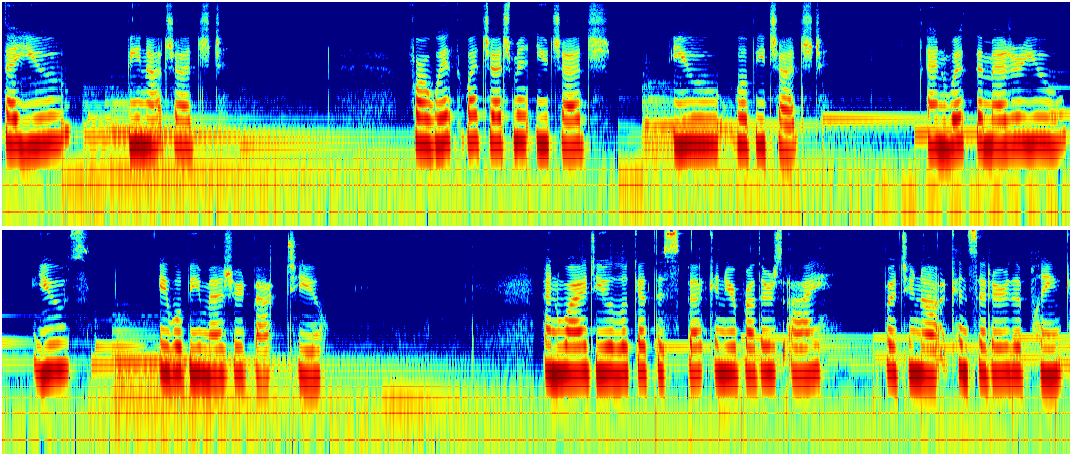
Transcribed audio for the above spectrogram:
that you be not judged. For with what judgment you judge, you will be judged. And with the measure you use, it will be measured back to you. And why do you look at the speck in your brother's eye, but do not consider the plank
